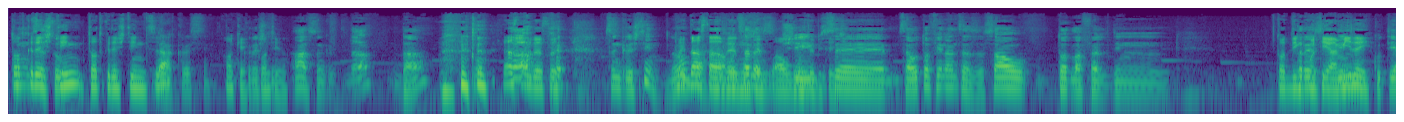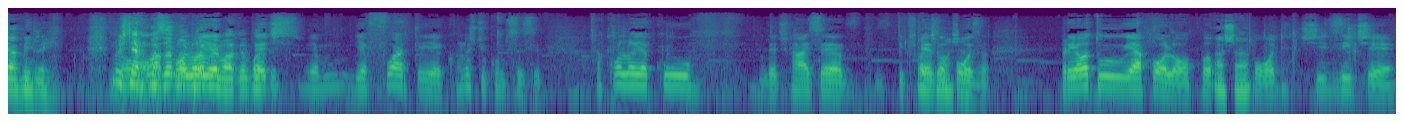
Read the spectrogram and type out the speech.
tot cum se creștini, tot creștini sunt? Da, creștin. Ok, Creștini. continuă. A, sunt cre- Da? Da? Asta Da? vreau să... Sunt creștini, nu? Păi de asta Am avem înțeles. multe- au și multe biserici. se, se autofinanțează sau tot la fel, din... Tot din trăiesc cutia milei? cutia milei. Nu, știam cum să pun acolo problema, e, că poate... Deci e, e foarte, e, nu știu cum să se... Acolo e cu... Deci hai să pictez Facem o așa. poză. Preotul e acolo pe Așa. pod și zice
